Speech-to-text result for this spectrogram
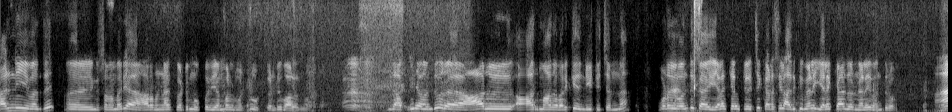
தண்ணி வந்து நீங்க சொன்ன மாதிரி அரை மணி நேரத்துக்கு மட்டும் முப்பது எம்எல் மட்டும் உட்கொண்டு வாழணும். இது அப்படியே வந்து ஒரு ஆறு ஆறு மாதம் வரைக்கும் நீட்டிச்சோம்னா உடல் வந்து க இலச்சி இலச்சி வச்சு கடைசியில் அதுக்கு மேலே இலைக்காத ஒரு நிலை வந்துடும் ஆ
